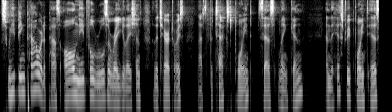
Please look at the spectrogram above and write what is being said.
sweeping power to pass all needful rules and regulations of the territories. That's the text point, says Lincoln. And the history point is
